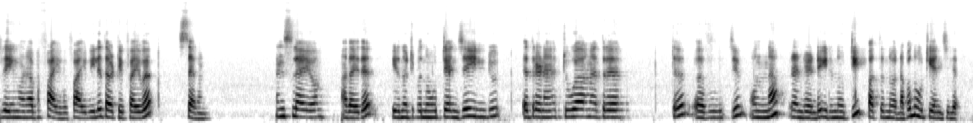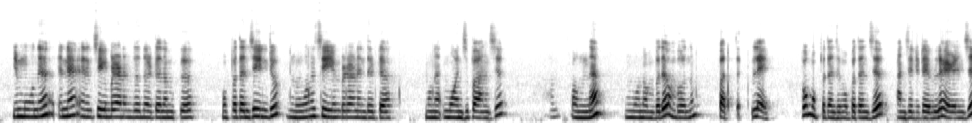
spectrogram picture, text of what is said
ത്രീയും കൊണ്ട് ഫൈവ് ഫൈവിൽ തേർട്ടി ഫൈവ് സെവൻ. മനസ്സിലായോ? അതായത് ഇരുന്നൂറ്റി ഇപ്പം നൂറ്റഞ്ച് ഇന്റു എത്രയാണ്? ടു ആണ് എത്ര? പത്ത് പൂജ്യം ഒന്ന് രണ്ട് രണ്ട് ഇരുന്നൂറ്റി പത്ത് എന്ന് പറഞ്ഞു. അപ്പോൾ നൂറ്റി അഞ്ചിൽ ഇനി മൂന്ന് എന്നെ ചെയ്യുമ്പോഴാണ് എന്തെന്ന് കിട്ടുക നമുക്ക്? മുപ്പത്തഞ്ച് ഇന്റു മൂന്ന് ചെയ്യുമ്പോഴാണ് എന്ത് കിട്ടുക? മൂന്ന് മൂഞ്ച് പാഞ്ച് ഒന്ന് മൂന്നൊമ്പത് ഒമ്പതൊന്നും പത്ത് അല്ലേ? അപ്പോൾ മുപ്പത്തഞ്ച് മുപ്പത്തഞ്ച് അഞ്ചിന്റെ ടേബിളിൽ ഏഴഞ്ച്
